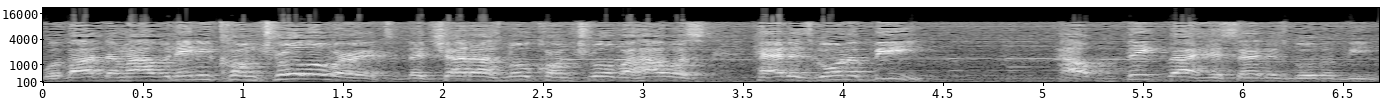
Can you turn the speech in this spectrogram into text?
Without them having any control over it. The child has no control over how his head is going to be. How big that his head is going to be.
